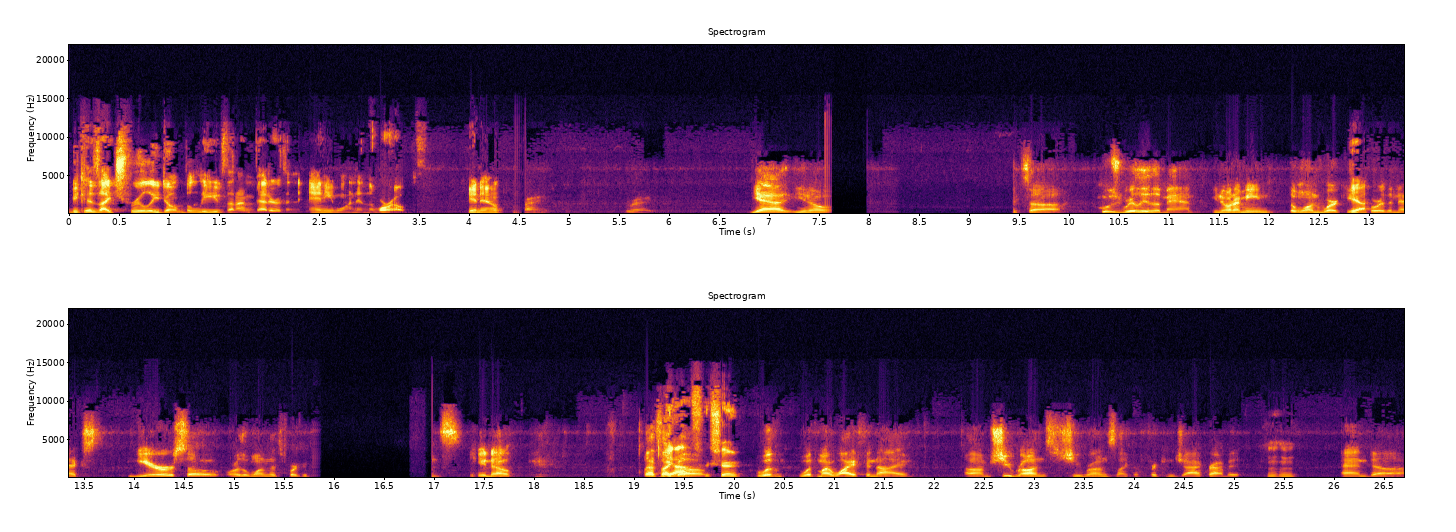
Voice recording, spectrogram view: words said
because I truly don't believe that I'm better than anyone in the world. You know? Right. Right. Yeah, you know, it's uh who's really the man? You know what I mean? The one working Yeah. for the next year or so or the one that's working For, you know? That's like yeah, uh, for sure. with with my wife and I um she runs. She runs like a freaking jackrabbit hmm and uh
